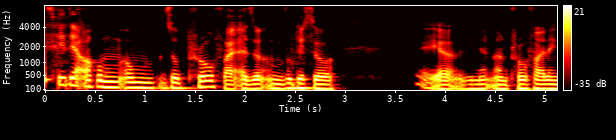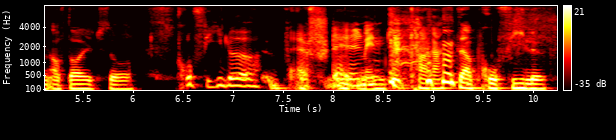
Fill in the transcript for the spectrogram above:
es geht ja auch um, um so Profile, also um wirklich so, ja, wie nennt man Profiling auf Deutsch? So Profile Pro erstellen. Mensch, Charakterprofile.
